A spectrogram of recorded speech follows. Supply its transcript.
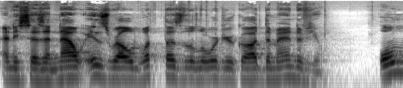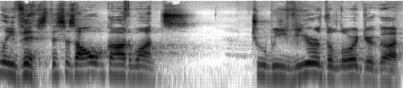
And he says, And now, Israel, what does the Lord your God demand of you? Only this. This is all God wants to revere the Lord your God,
